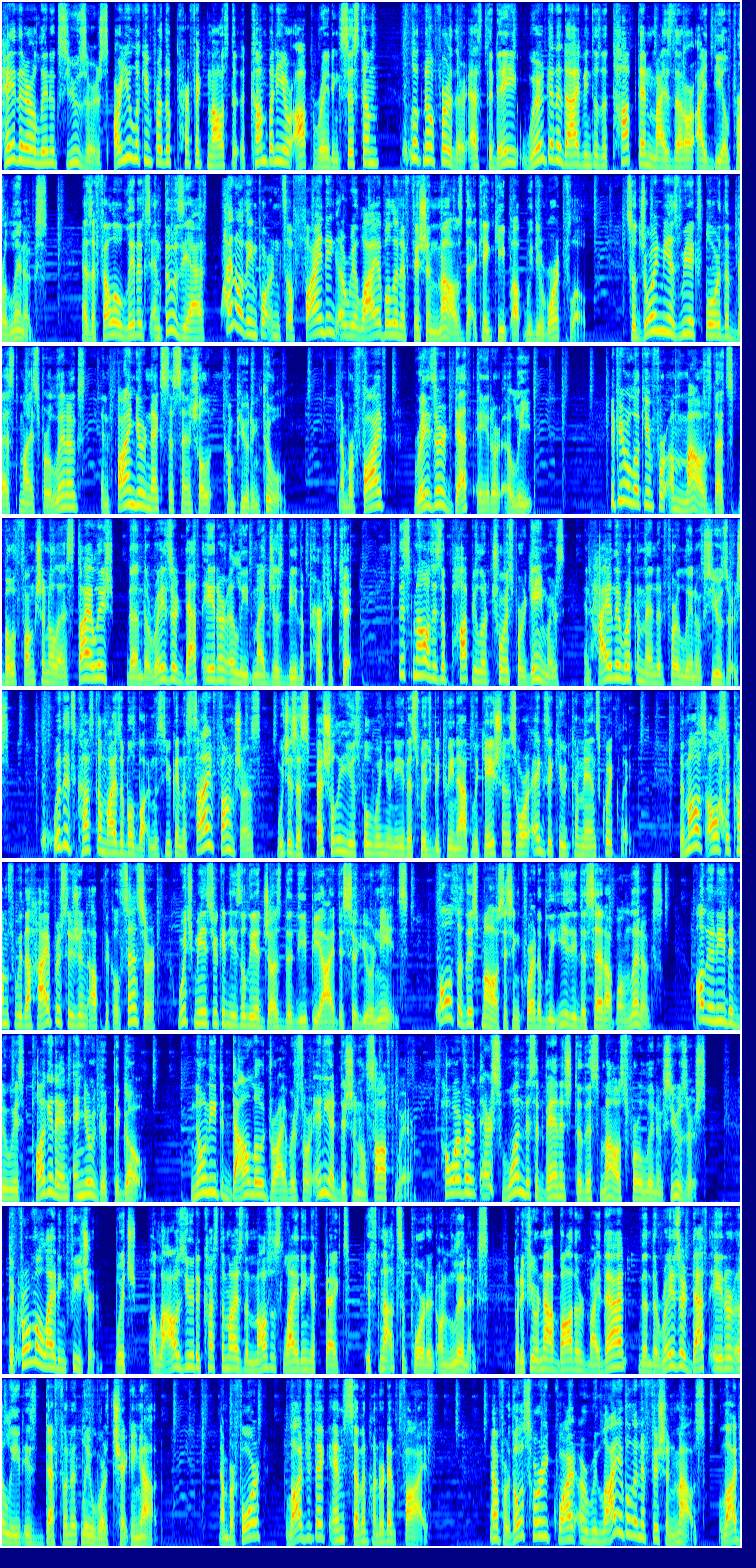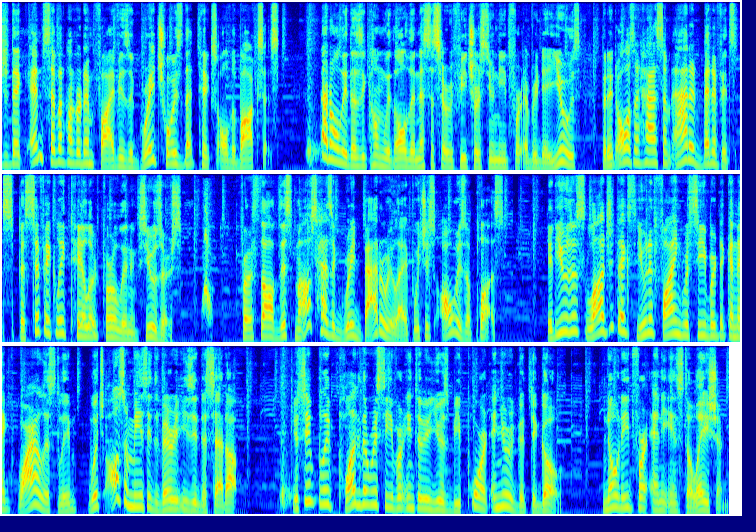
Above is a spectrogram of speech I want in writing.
Hey there Linux users, are you looking for the perfect mouse to accompany your operating system? Look no further as today we're gonna dive into the top 10 mice that are ideal for Linux. As a fellow Linux enthusiast, I know the importance of finding a reliable and efficient mouse that can keep up with your workflow. So join me as we explore the best mice for Linux and find your next essential computing tool. Number 5. Razer DeathAdder Elite if you're looking for a mouse that's both functional and stylish, then the Razer DeathAdder Elite might just be the perfect fit. This mouse is a popular choice for gamers and highly recommended for Linux users. With its customizable buttons, you can assign functions, which is especially useful when you need to switch between applications or execute commands quickly. The mouse also comes with a high-precision optical sensor, which means you can easily adjust the DPI to suit your needs. Also, this mouse is incredibly easy to set up on Linux, all you need to do is plug it in and you're good to go. No need to download drivers or any additional software. However, there's one disadvantage to this mouse for Linux users. The chroma lighting feature, which allows you to customize the mouse's lighting effects, is not supported on Linux. But if you're not bothered by that, then the Razer DeathAdder Elite is definitely worth checking out. Number 4. Logitech M705 now for those who require a reliable and efficient mouse, Logitech M705 is a great choice that ticks all the boxes. Not only does it come with all the necessary features you need for everyday use, but it also has some added benefits specifically tailored for Linux users. First off, this mouse has a great battery life, which is always a plus. It uses Logitech's unifying receiver to connect wirelessly, which also means it's very easy to set up. You simply plug the receiver into a USB port and you're good to go no need for any installation.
